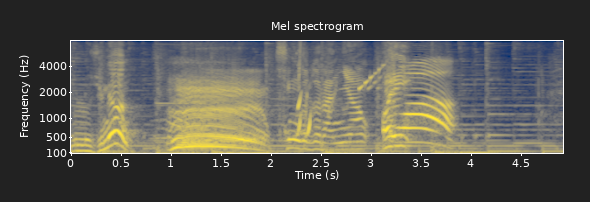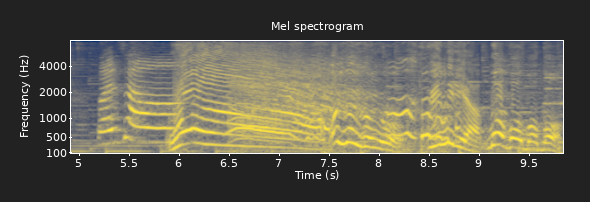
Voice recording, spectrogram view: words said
눌러주면 음 친구들 안녕 어이 우와. 완성. 와! 어, 이거, 이거, 이거. 웬일이야? 뭐, 뭐, 뭐, 뭐.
